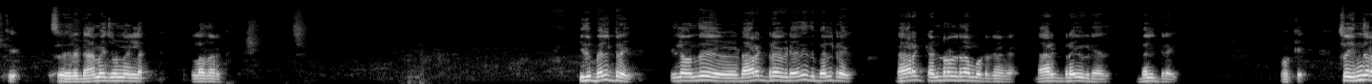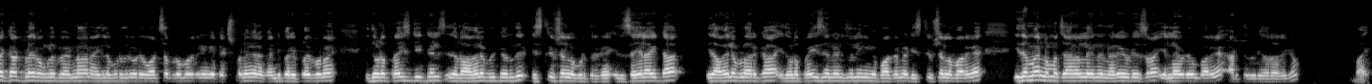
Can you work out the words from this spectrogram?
ஓகே ஸோ இதில் டேமேஜ் ஒன்றும் இல்லை. நல்லா தான் இருக்குது இது பெல் டிரைவ் இதில் வந்து டைரக்ட் டிரைவ் கிடையாது. இது பெல் டிரைவ் டைரக்ட் கண்ட்ரோல் தான் போட்டிருக்காங்க. டைரக்ட் டிரைவ் கிடையாது. பெல் டிரைவ் ஓகே ஸோ இந்த ரெக்கார்ட் பிளேயர் உங்களுக்கு வேணா நான் இதில் கொடுத்துருக்க வாட்ஸ்அப் நம்பருக்கு நீங்கள் டெக்ஸ்ட் பண்ணுங்க. நான் கண்டிப்பாக ரிப்ளை பண்ணுவேன். இதோட ப்ரைஸ் டீட்டெயில்ஸ் இதோட அவைலபிலிட்டி வந்து டிஸ்கிரிப்ஷனில் கொடுத்துருக்கேன். இது செயலாயிட்டா இது அவைலபிளாக இருக்கா? இதோட ப்ரைஸ் என்னன்னு சொல்லி நீங்கள் பார்க்கணும் டிஸ்கிரிப்ஷனில் பாருங்கள் இதை மாதிரி நம்ம சேனலில் இன்னும் நிறைய வீடியோஸ் வரும். எல்லா வீடியோவும் பாருங்கள் அடுத்த வீடியோ வரைக்கும் பாய்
